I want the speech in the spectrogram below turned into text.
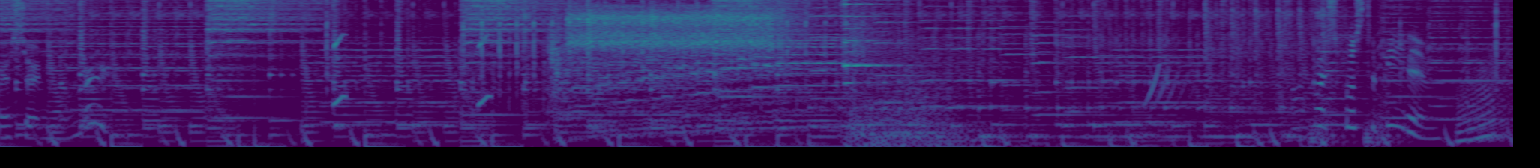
Over a certain number? How am I supposed to beat him? Hmm?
